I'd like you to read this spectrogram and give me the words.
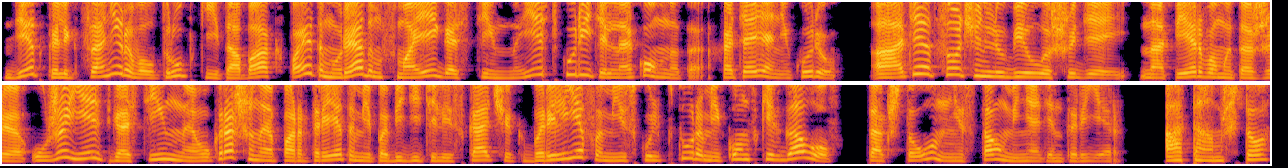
Дед коллекционировал трубки и табак, поэтому рядом с моей гостиной есть курительная комната, хотя я не курю. А отец очень любил лошадей. На первом этаже уже есть гостиная, украшенная портретами победителей скачек, барельефами и скульптурами конских голов, так что он не стал менять интерьер. «А там что?»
